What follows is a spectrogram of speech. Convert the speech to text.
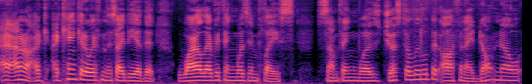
I don't know. I, I can't get away from this idea that while everything was in place, something was just a little bit off, and I don't know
